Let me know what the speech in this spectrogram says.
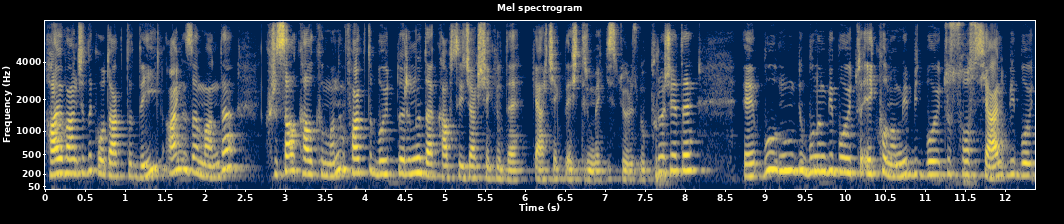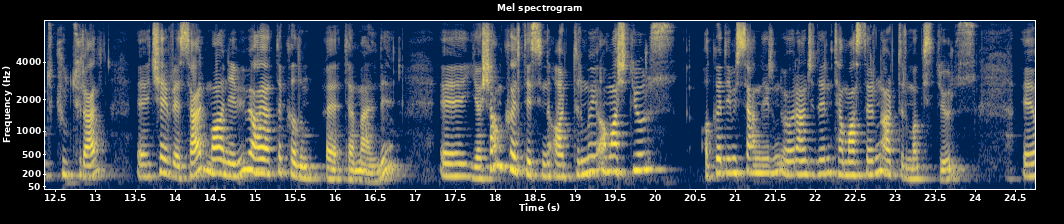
hayvancılık odaklı değil aynı zamanda kırsal kalkınmanın farklı boyutlarını da kapsayacak şekilde gerçekleştirmek istiyoruz bu projede. E, bunun, bunun bir boyutu ekonomi, bir boyutu sosyal, bir boyutu kültürel, e, çevresel, manevi ve hayatta kalım e, temelli. E, yaşam kalitesini arttırmayı amaçlıyoruz. Akademisyenlerin, öğrencilerin temaslarını arttırmak istiyoruz. E,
